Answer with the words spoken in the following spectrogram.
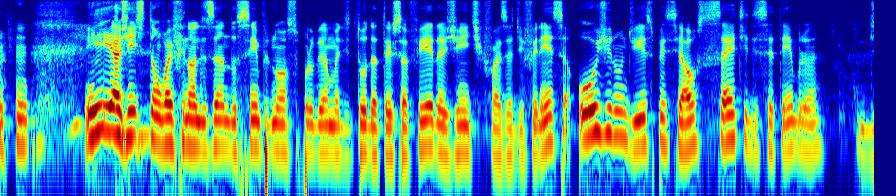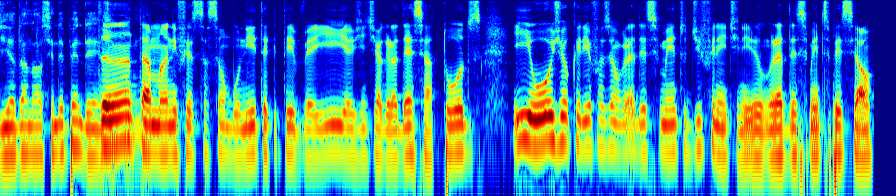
e a gente então vai finalizando sempre o nosso programa de toda terça-feira, gente que faz a diferença. Hoje num dia especial, 7 de setembro, né? Dia da nossa independência. Tanta Paulo. manifestação bonita que teve aí, a gente agradece a todos. E hoje eu queria fazer um agradecimento diferente, Niro, um agradecimento especial.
